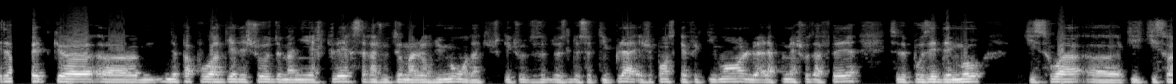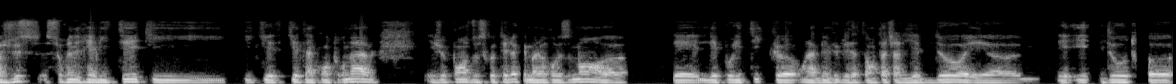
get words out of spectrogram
disait en fait que euh, ne pas pouvoir dire des choses de manière claire, c'est rajouter au malheur du monde, hein, quelque chose de, de, de ce type-là. Et je pense qu'effectivement, la première chose à faire, c'est de poser des mots qui soit euh, qui, qui soit juste sur une réalité qui, qui, est, qui est incontournable. Et je pense de ce côté-là que malheureusement euh, les, les, politiques, euh, on a bien vu que les attentats Charlie Hebdo et, euh, et, et d'autres euh,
